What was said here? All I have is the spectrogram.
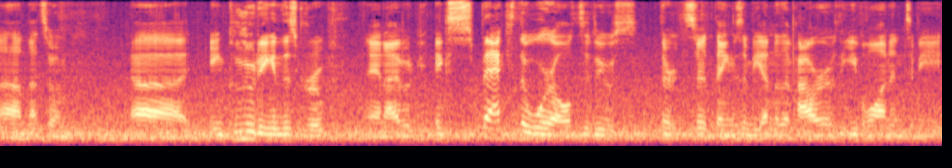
um, that's what I'm uh, including in this group, and I would expect the world to do certain things and be under the power of the evil one and to be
